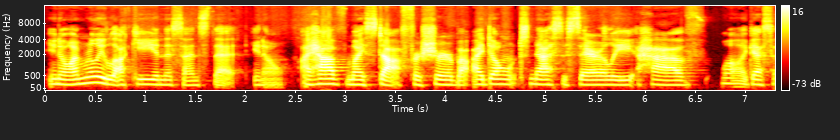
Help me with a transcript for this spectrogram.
you know, I'm really lucky in the sense that, you know, I have my stuff for sure, but I don't necessarily have, well, I guess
